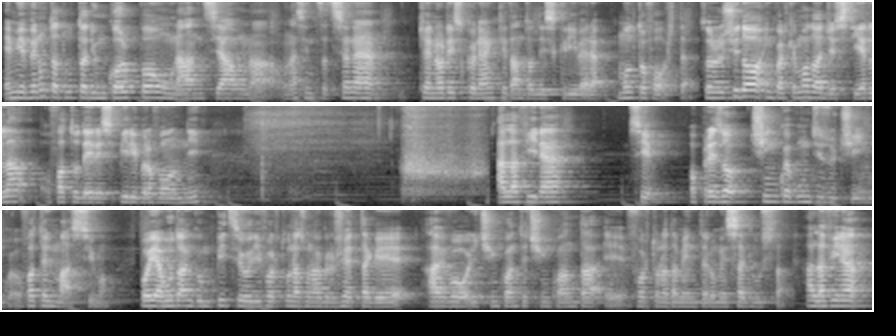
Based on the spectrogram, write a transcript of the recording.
e mi è venuta tutta di un colpo un'ansia, una, una sensazione che non riesco neanche tanto a descrivere, molto forte. Sono riuscito in qualche modo a gestirla, ho fatto dei respiri profondi. Alla fine, sì, ho preso 5 punti su 5, ho fatto il massimo. Poi ho avuto anche un pizzico di fortuna su una crocetta che avevo il 50 e 50 e fortunatamente l'ho messa giusta. Alla fine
